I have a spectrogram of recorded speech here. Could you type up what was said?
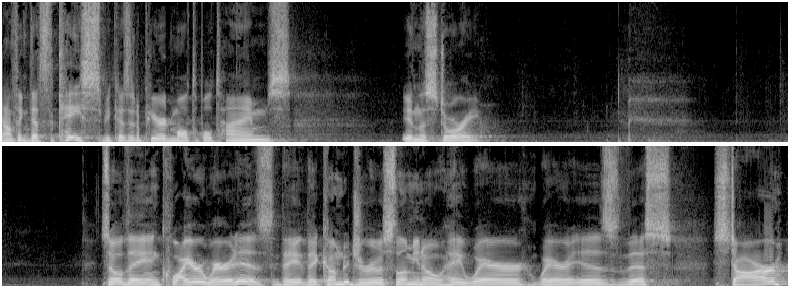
I don't think that's the case because it appeared multiple times in the story. So they inquire where it is. They, they come to Jerusalem, you know, hey, where, where is this star?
